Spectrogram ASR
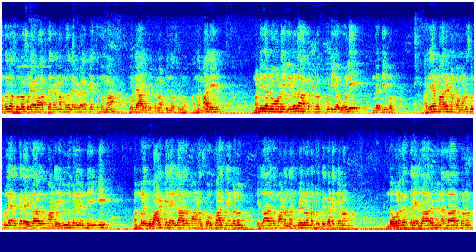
முதல்ல சொல்லக்கூடிய வார்த்தை என்னென்னா முதல்ல விளக்கேற்றணுமா பூஜை ஆரம்பிக்கணும் அப்படின்னு தான் சொல்லுவோம். அந்த மாதிரி மனிதனோட இருளை அகற்றக்கூடிய ஒளி இந்த தீபம். அதே மாதிரி நம்ம மனசுக்குள்ளே இருக்கிற எல்லா விதமான இருளுகளையும் நீங்கி நம்மளுக்கு வாழ்க்கையில் எல்லா விதமான சௌபாகியங்களும் எல்லா விதமான நன்மைகளும் நம்மளுக்கு கிடைக்கணும். இந்த உலகத்தில் எல்லாருமே நல்லா இருக்கணும்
